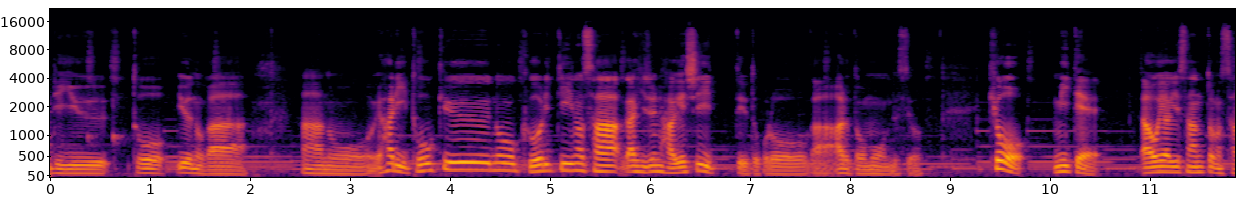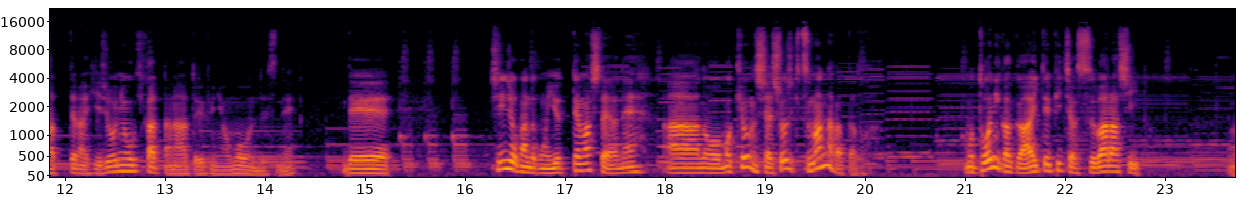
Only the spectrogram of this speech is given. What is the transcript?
理由というのがあのやはり投球のクオリティの差が非常に激しいっていうところがあると思うんですよ。今日見て青柳さんとの差ってのは非常に大きかったなというふうに思うんですね。で新庄監督も言ってましたよね。あの、まあ、今日の試合正直つまんなかったと。もうとにかく相手ピッチャーが素晴らしいと。う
